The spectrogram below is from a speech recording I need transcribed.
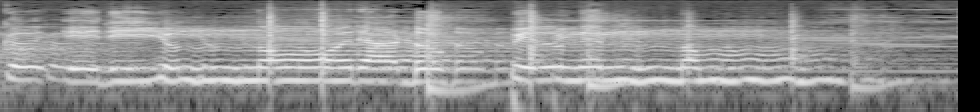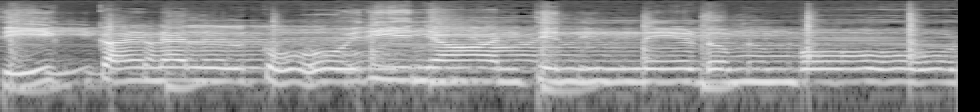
വാക്ക് എരിയുന്നോരടുപ്പിൽ നിന്നും തീക്കനൽ കോരി ഞാൻ തിന്നിടുമ്പോൾ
